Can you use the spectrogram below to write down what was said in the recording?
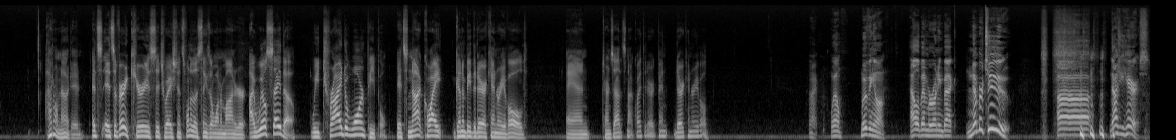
I don't know, dude. It's it's a very curious situation. It's one of those things I want to monitor. I will say though, we tried to warn people. It's not quite going to be the Derrick Henry of old, and turns out it's not quite the Derrick Pen- Derrick Henry of old. All right. Well, moving on. Alabama running back number two, uh, Najee Harris.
